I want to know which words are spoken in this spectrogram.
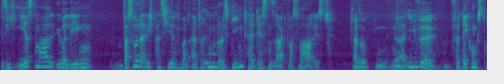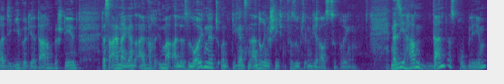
sich erstmal überlegen, was würde eigentlich passieren, wenn man einfach immer nur das Gegenteil dessen sagt, was wahr ist. Also eine naive Verdeckungsstrategie würde ja darin bestehen, dass einer ganz einfach immer alles leugnet und die ganzen anderen Geschichten versucht irgendwie rauszubringen. Na, sie haben dann das Problem,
